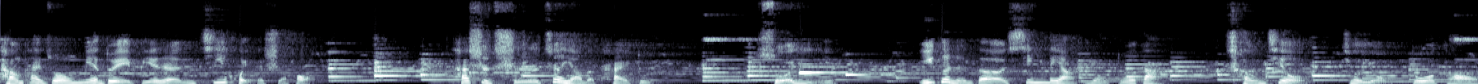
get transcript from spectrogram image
唐太宗面对别人讥毁的时候，他是持这样的态度。所以，一个人的心量有多大，成就。就有多高。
